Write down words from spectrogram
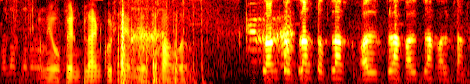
Wala dalawa. আমি ওপেন প্ল্যান করছি আমি হতে পাবো Plank to, plank to, plank. All plank, all plank, all plank.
